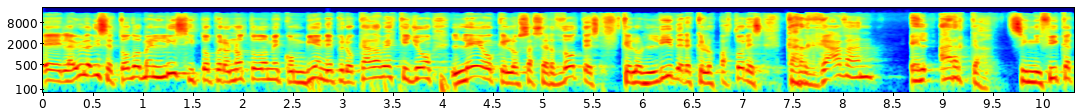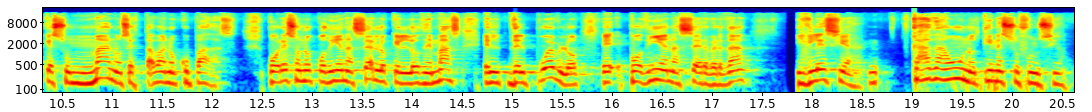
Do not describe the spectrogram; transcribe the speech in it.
eh, la Biblia dice, todo me es lícito, pero no todo me conviene. Pero cada vez que yo leo que los sacerdotes, que los líderes, que los pastores cargaban el arca, significa que sus manos estaban ocupadas. Por eso no podían hacer lo que los demás el, del pueblo eh, podían hacer, ¿verdad? Iglesia, cada uno tiene su función.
